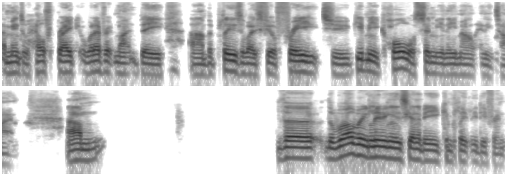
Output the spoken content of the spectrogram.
a mental health break or whatever it might be um, but please always feel free to give me a call or send me an email anytime. Um, the the world we're living in is going to be completely different.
